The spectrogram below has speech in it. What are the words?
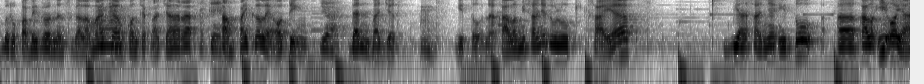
berupa background dan segala macam, konsep acara, Oke. sampai ke layouting Ya. dan budget. Hmm. Gitu. Nah, kalau misalnya dulu saya biasanya itu eh, kalau IO ya,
